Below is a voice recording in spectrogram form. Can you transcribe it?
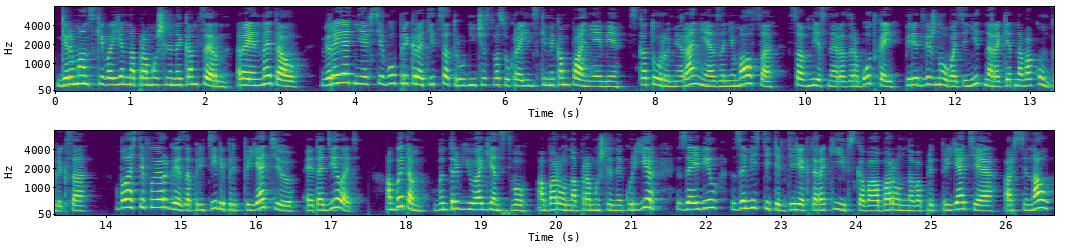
Германский военно-промышленный концерн Rheinmetall вероятнее всего прекратит сотрудничество с украинскими компаниями, с которыми ранее занимался совместной разработкой передвижного зенитно-ракетного комплекса. Власти ФРГ запретили предприятию это делать. Об этом в интервью агентству «Оборонно-промышленный курьер» заявил заместитель директора киевского оборонного предприятия «Арсенал»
